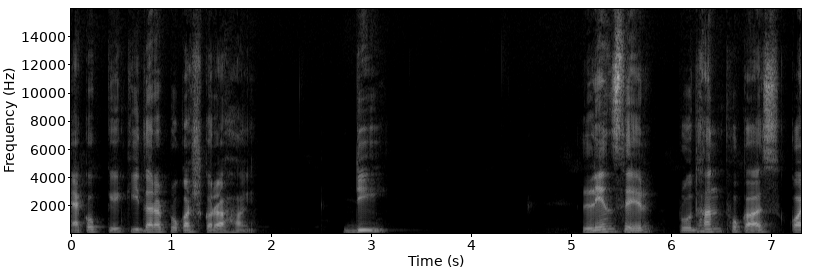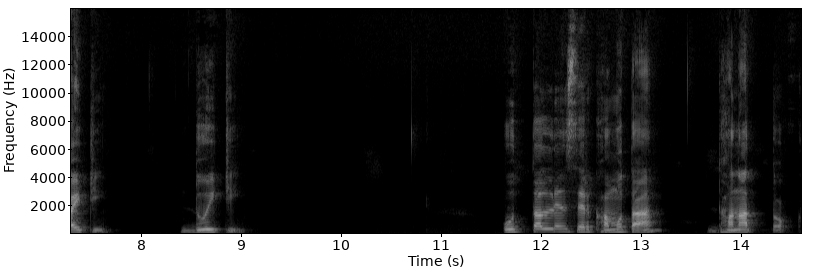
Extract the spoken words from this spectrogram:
একককে কি দ্বারা প্রকাশ করা হয়? ডি। লেন্সের প্রধান ফোকাস কয়টি? দুইটি। উত্তল লেন্সের ক্ষমতা ধনাত্মক।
